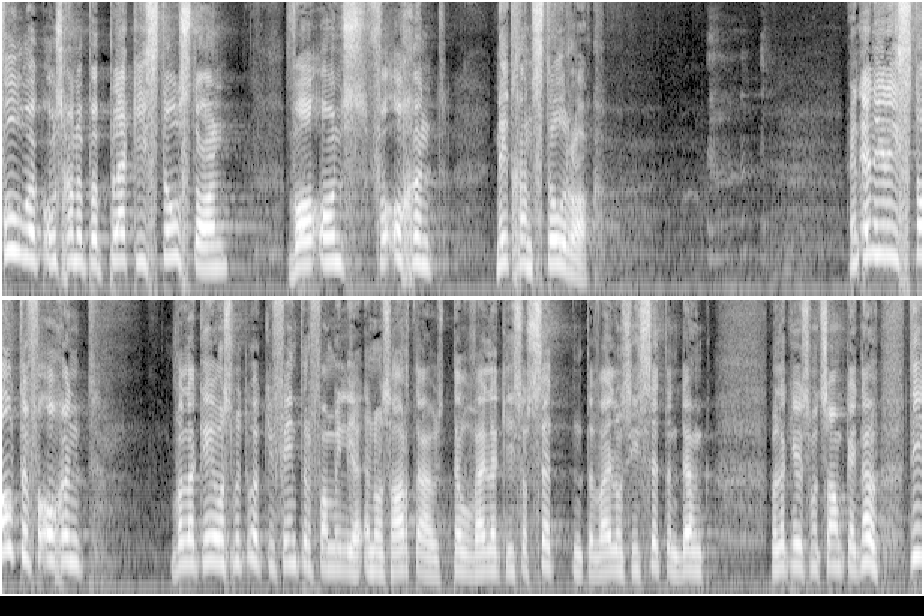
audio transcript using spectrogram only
voel ook ons gaan op 'n plekkie stil staan waar ons vanoggend net gaan stil raak. En in hierdie stilte vanoggend wil ek hê ons moet ook die Venter familie in ons harte hou terwyl ek hierso sit en terwyl ons hier sit en dink wil ek hê ons moet saam kyk. Nou, die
